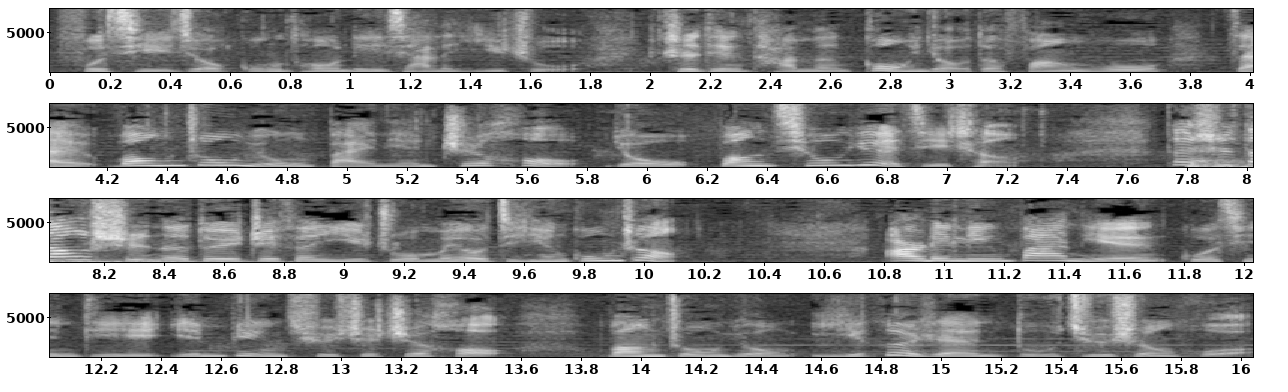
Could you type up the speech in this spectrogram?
夫妻就共同立下了遗嘱，指定他们共有的房屋在汪中勇百年之后由汪秋月继承。但是当时呢，对这份遗嘱没有进行公证。二零零八年，郭琴娣因病去世之后，汪中勇一个人独居生活。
